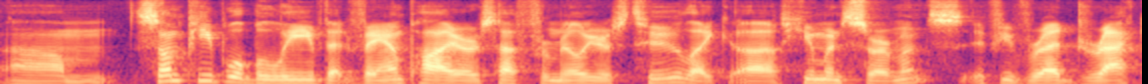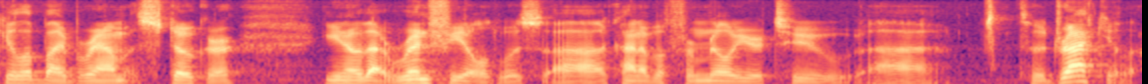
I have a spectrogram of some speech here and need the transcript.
Um, some people believe that vampires have familiars too, like uh, human servants. If you've read Dracula by Bram Stoker, you know that Renfield was uh, kind of a familiar to uh, to Dracula.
